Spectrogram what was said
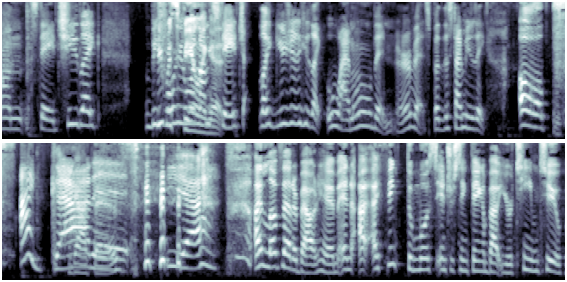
on stage. He like before was he, went feeling on it. stage, like usually he's like, "Oh, I'm a little bit nervous," but this time he was like, "Oh, pff, I got, Got it." yeah, I love that about him. And I, I think the most interesting thing about your team, too,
